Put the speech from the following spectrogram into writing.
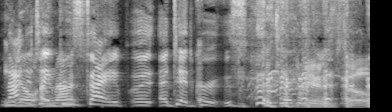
Not know, the Ted I'm not Cruz type, uh, a Ted Cruz. Man himself.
